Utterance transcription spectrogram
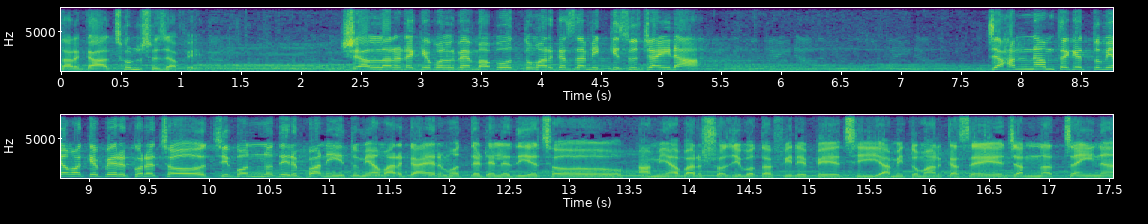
তার গা ঝলসে যাবে। সে আল্লাহর ডেকে বলবে বাবু তোমার কাছে আমি কিছু চাই না। জাহান্নাম থেকে তুমি আমাকে বের করেছ, জীবন নদীর পানি তুমি আমার গায়ের মধ্যে ঢেলে দিয়েছ। আমি আবার সজীবতা ফিরে পেয়েছি, আমি তোমার কাছে জান্নাত চাই না।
